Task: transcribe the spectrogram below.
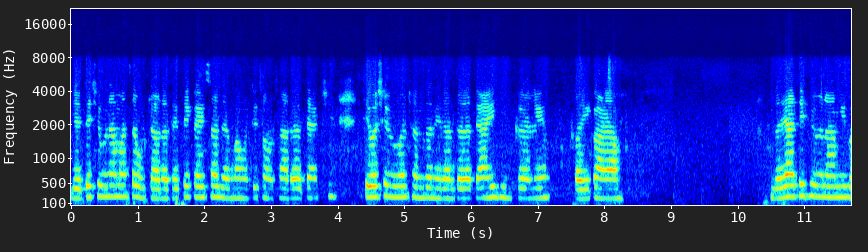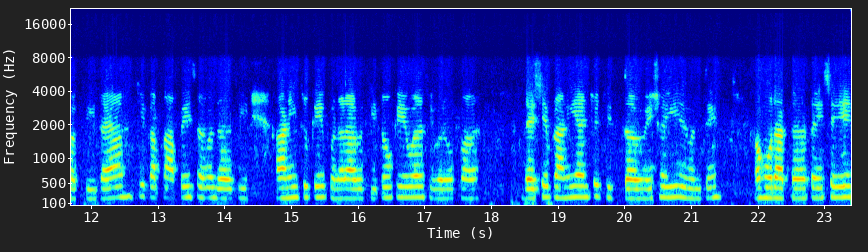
जेथे शिवनामाचा उच्चार तेथे कैसा जन्मावती संसार त्याची शिवशिव छंद निरंतर त्याही जिंकले कळी काळा. दयाची शिवनामी भक्ती तयाची पापे सर्व जळती आणि चुके पुनरावृत्ती तो केवळ शिवरूप जैसे प्राणियांचे चित्त विषयी रुलते अहोरात्र तैसे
